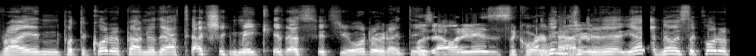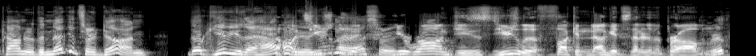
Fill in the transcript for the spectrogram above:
Ryan. But the quarter pounder they have to actually make it as if you order it. I think. oh, is that what it is? It's the I quarter think that's what pounder. it is. Yeah, no, it's the quarter pounder. The nuggets are done. They'll give you the happy Oh, it's meal. You usually gotta the, ask for it. you're wrong, Jesus. It's usually the fucking nuggets that are the problem. Really?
